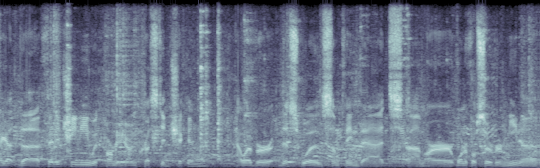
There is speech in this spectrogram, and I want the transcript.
I got the fettuccine with Parmesan crusted chicken. However, this was something that um, our wonderful server Mina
